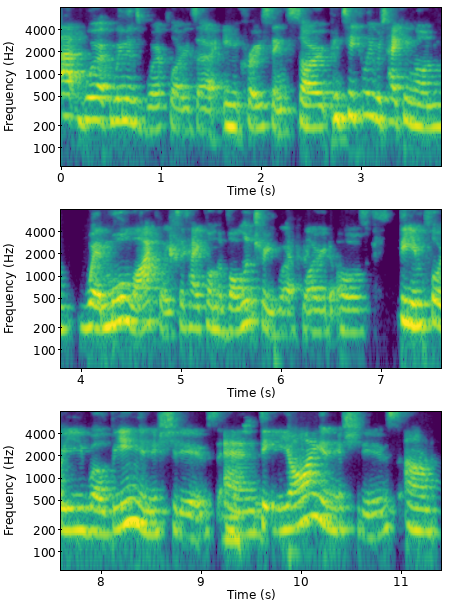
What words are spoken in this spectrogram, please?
at work, women's workloads are increasing. So, particularly, we're taking on, we're more likely to take on the voluntary workload of the employee wellbeing initiatives and DEI initiatives, um,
